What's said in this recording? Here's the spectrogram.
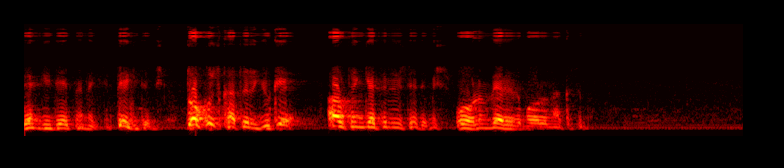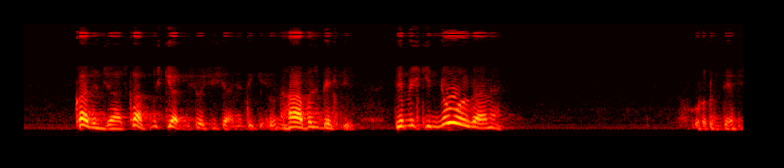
rencide etmemek için. Peki demiş. Dokuz katır yükü altın getirirse demiş. Oğlum veririm oğluna kızımı. Kadıncağız kalkmış gelmiş o şişhanedeki evine. Hafız bekliyor. Demiş ki ne oldu ana? Oğlum demiş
